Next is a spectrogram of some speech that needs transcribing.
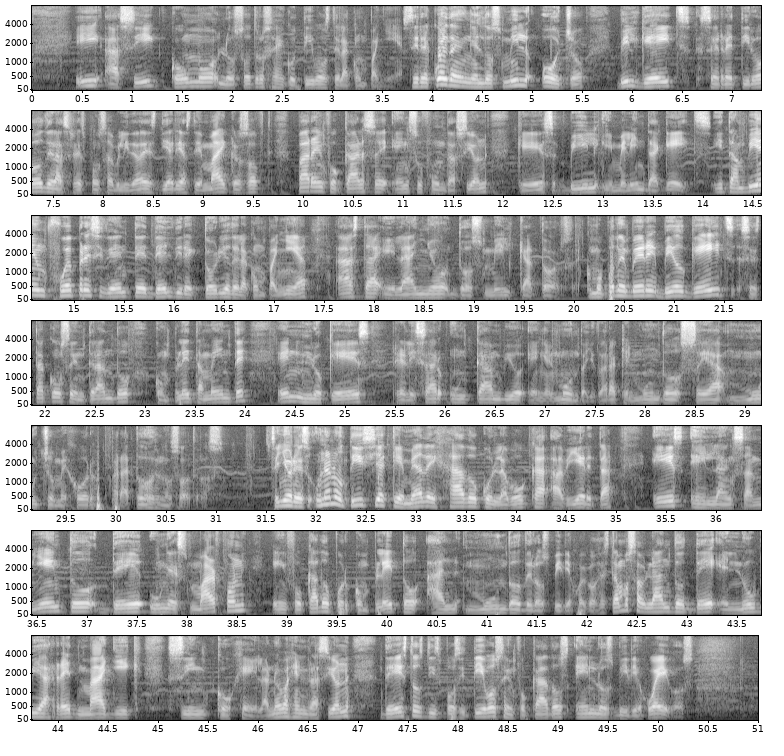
y así como los otros ejecutivos de la compañía. Si recuerdan, en el 2008, Bill Gates se retiró de las responsabilidades diarias de Microsoft para enfocarse en su fundación, que es Bill y Melinda Gates y también fue presidente del directorio de la compañía hasta el año 2014. Como pueden ver, Bill Gates se está concentrando completamente en lo que es realizar un cambio en el mundo, ayudar a que el mundo sea mucho mejor para todos nosotros. Señores, una noticia que me ha dejado con la boca abierta es el lanzamiento de un smartphone enfocado por completo al mundo de los videojuegos. Estamos hablando de el Nubia Red Magic 5G, la nueva generación de estos dispositivos enfocados en los videojuegos.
